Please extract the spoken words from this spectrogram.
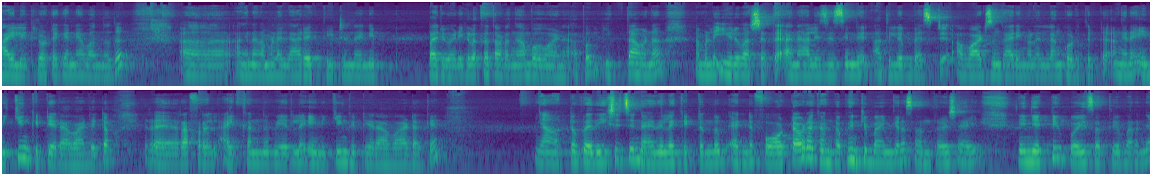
ഹൈലൈറ്റിലോട്ടൊക്കെ തന്നെയാണ് വന്നത്. അങ്ങനെ നമ്മളെല്ലാവരും എത്തിയിട്ടുണ്ട്. ഇനി പരിപാടികളൊക്കെ തുടങ്ങാൻ പോവുകയാണ് അപ്പം ഇത്തവണ നമ്മൾ ഈ ഒരു വർഷത്തെ അനാലിസിസിന്റെ അതിൽ ബെസ്റ്റ് അവാർഡ്സും കാര്യങ്ങളെല്ലാം കൊടുത്തിട്ട് അങ്ങനെ എനിക്കും കിട്ടിയൊരു അവാർഡ് കേട്ടോ റഫറൽ ഐക്കൺ എന്ന പേരിൽ എനിക്കും കിട്ടിയൊരു അവാർഡൊക്കെ ഞാൻ ഒട്ടും പ്രതീക്ഷിച്ചിട്ടുണ്ടായിരുന്നില്ല കിട്ടുന്നു എന്റെ ഫോട്ടോ അവിടെ കണ്ടപ്പോൾ എനിക്ക് ഭയങ്കര സന്തോഷമായി ഞാൻ ഞെട്ടിപ്പോയി സത്യം പറഞ്ഞ.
